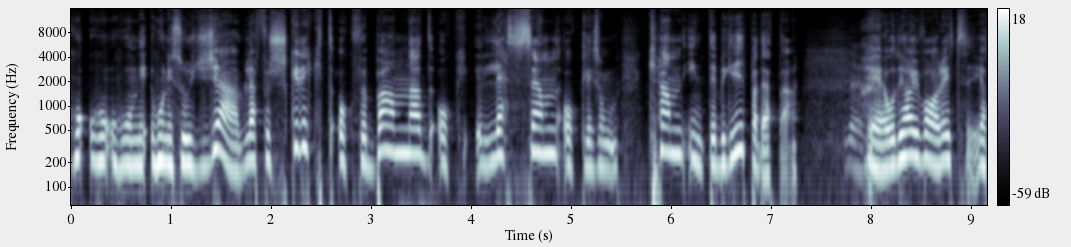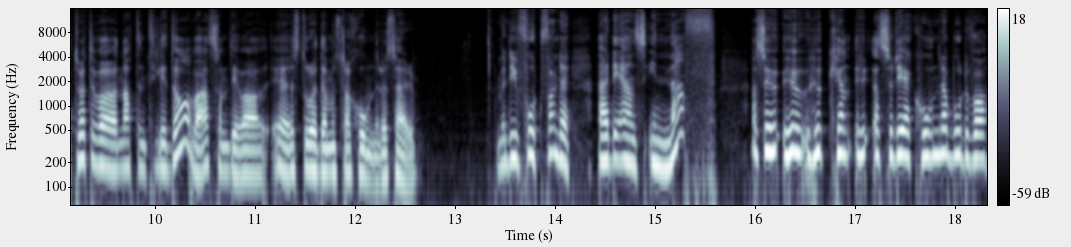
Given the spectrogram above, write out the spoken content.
hon, hon, hon är så jävla förskräckt och förbannad och ledsen och liksom kan inte begripa detta. Eh, och det har ju varit, jag tror att det var natten till idag va, som det var eh, stora demonstrationer och så här. Men det är ju fortfarande, är det ens enough? Alltså, hur, hur kan, hur, alltså reaktionerna borde vara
